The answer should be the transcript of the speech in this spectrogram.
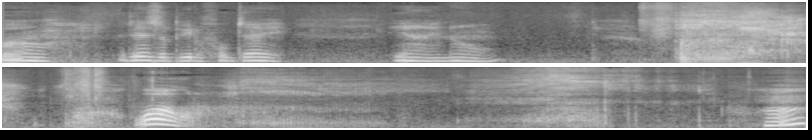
Well, it is a beautiful day. Yeah, I know. Whoa! Huh?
